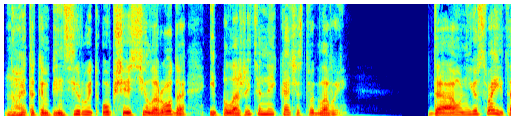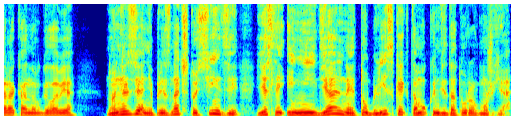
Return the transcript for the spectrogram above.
Но это компенсирует общая сила рода и положительные качества главы. Да, у нее свои тараканы в голове, но нельзя не признать, что Синзи, если и не идеальная, то близкая к тому кандидатура в мужья.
